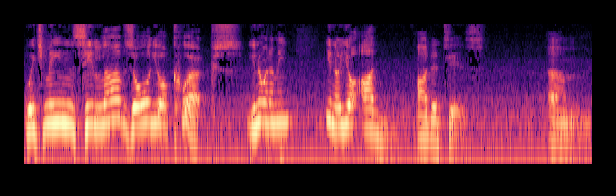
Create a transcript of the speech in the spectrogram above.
which means he loves all your quirks. You know what I mean? You know, your odd oddities. Um,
